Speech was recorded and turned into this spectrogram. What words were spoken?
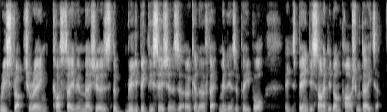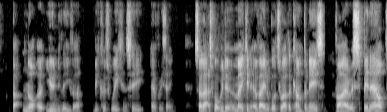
restructuring, cost saving measures, the really big decisions that are going to affect millions of people. It's being decided on partial data, but not at Unilever because we can see everything. So that's what we're doing. We're making it available to other companies via a spin out.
